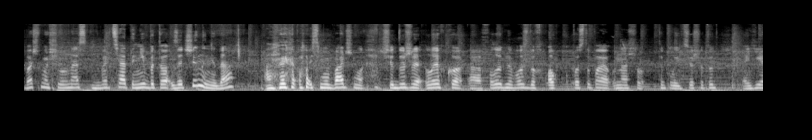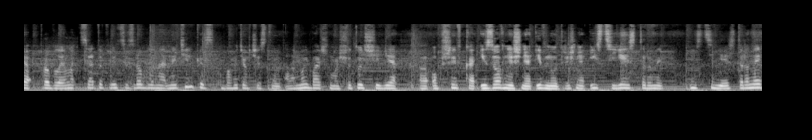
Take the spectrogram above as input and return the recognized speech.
Бачимо, що у нас дверцята нібито зачинені, да? але ось ми бачимо, що дуже легко е, холодний воздух поступає у нашу теплицю. Що тут є проблеми. Ця теплиця зроблена не тільки з багатьох частин, але ми бачимо, що тут ще є е, обшивка і зовнішня, і внутрішня, і з цієї сторони, і з цієї сторони.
